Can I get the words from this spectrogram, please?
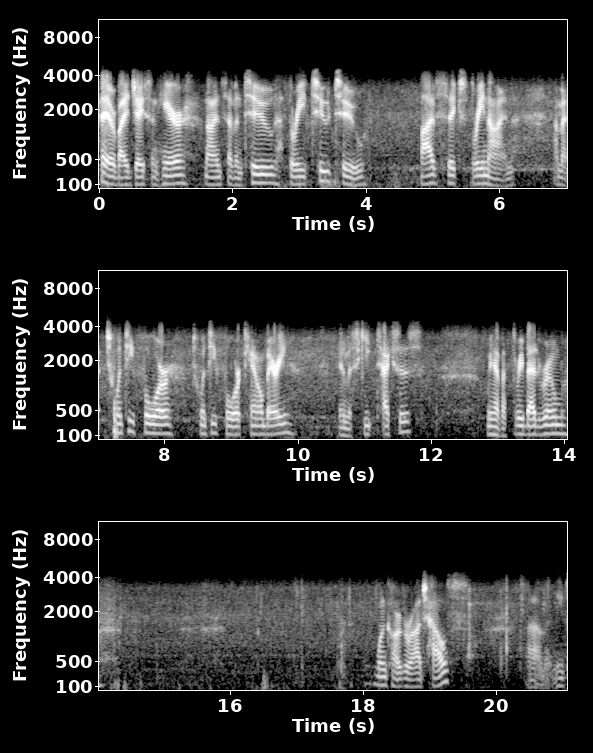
Hey everybody, Jason here, 972-322-5639. I'm at 2424 Candleberry in Mesquite, Texas. We have a three bedroom, one car garage house. Um, it needs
